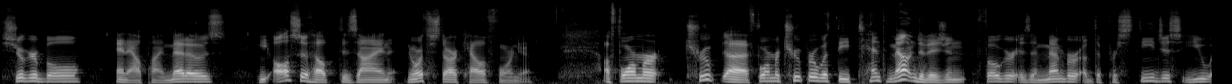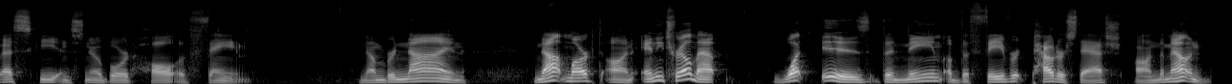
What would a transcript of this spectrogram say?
Sugar Bowl, and Alpine Meadows. He also helped design Northstar, California. A former troop, uh, former trooper with the 10th Mountain Division, Foeger is a member of the prestigious U.S. Ski and Snowboard Hall of Fame. Number nine, not marked on any trail map, what is the name of the favorite powder stash on the mountain?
